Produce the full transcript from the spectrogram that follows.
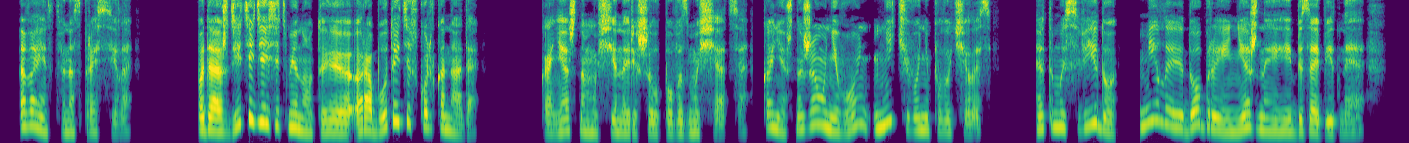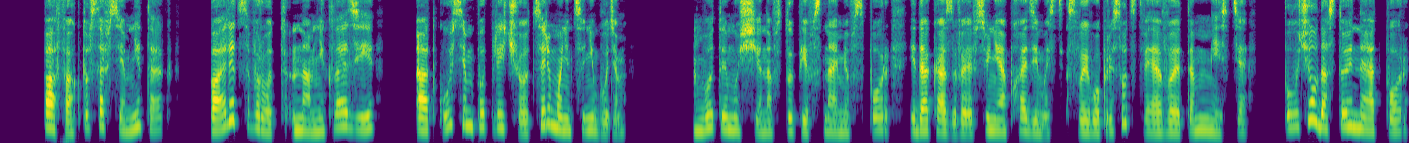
— воинственно спросила. «Подождите десять минут и работайте сколько надо». Конечно, мужчина решил повозмущаться. Конечно же, у него ничего не получилось. Это мы с виду милые, добрые, нежные и безобидные. По факту совсем не так. Палец в рот нам не клади. Откусим по плечо, церемониться не будем. Вот и мужчина, вступив с нами в спор и доказывая всю необходимость своего присутствия в этом месте, получил достойный отпор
